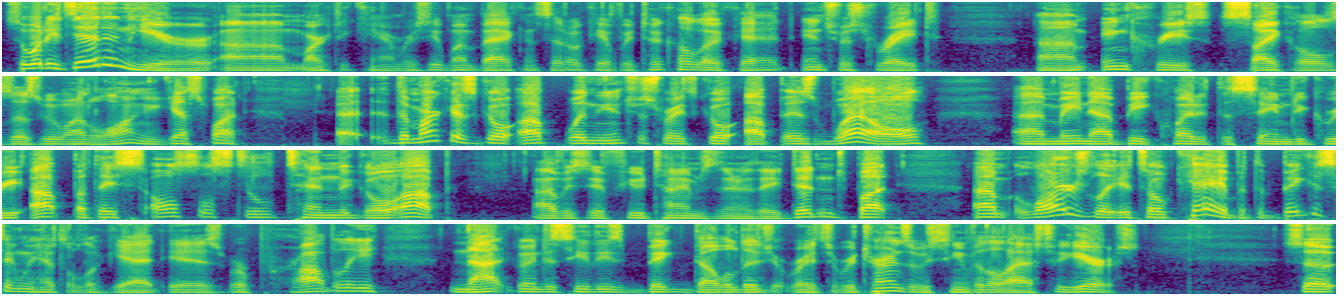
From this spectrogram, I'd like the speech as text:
So, what he did in here, um, Mark DeCambre, he went back and said, okay, if we took a look at interest rate um, increase cycles as we went along, and guess what? Uh, the markets go up when the interest rates go up as well. Uh, may not be quite at the same degree up, but they also still tend to go up. Obviously, a few times in there they didn't, but um, largely, it's okay. But the biggest thing we have to look at is we're probably not going to see these big double digit rates of returns that we've seen for the last two years. So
